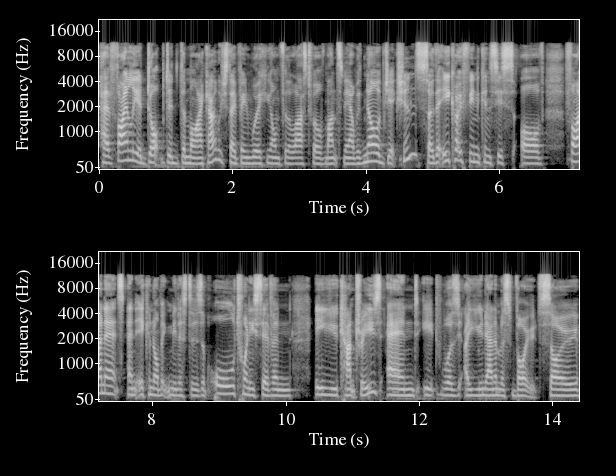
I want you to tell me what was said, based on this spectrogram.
have finally adopted the MICA, which they've been working on for the last 12 months now with no objections. So the ECOFIN consists of finance and economic ministers of all 27 EU countries, and it was a unanimous vote. So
